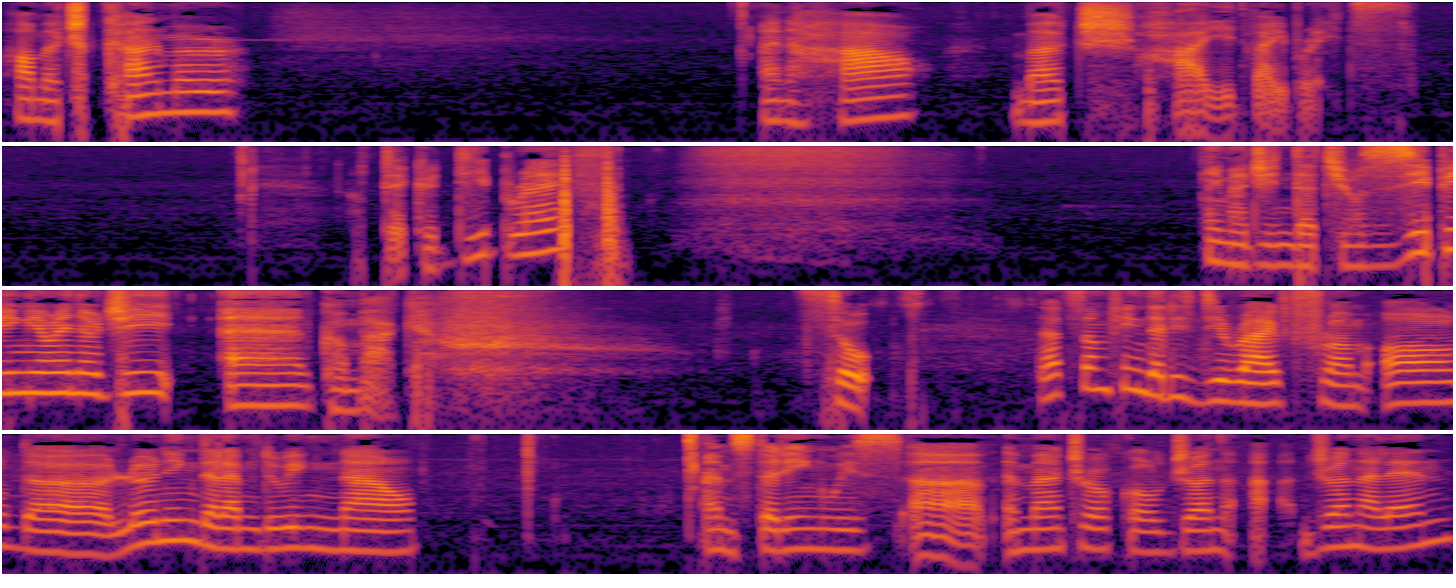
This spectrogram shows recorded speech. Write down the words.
how much calmer, and how much high it vibrates. take a deep breath. Imagine that you're zipping your energy and come back. So, that's something that is derived from all the learning that I'm doing now I'm studying with uh, a mentor called John John Allen,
